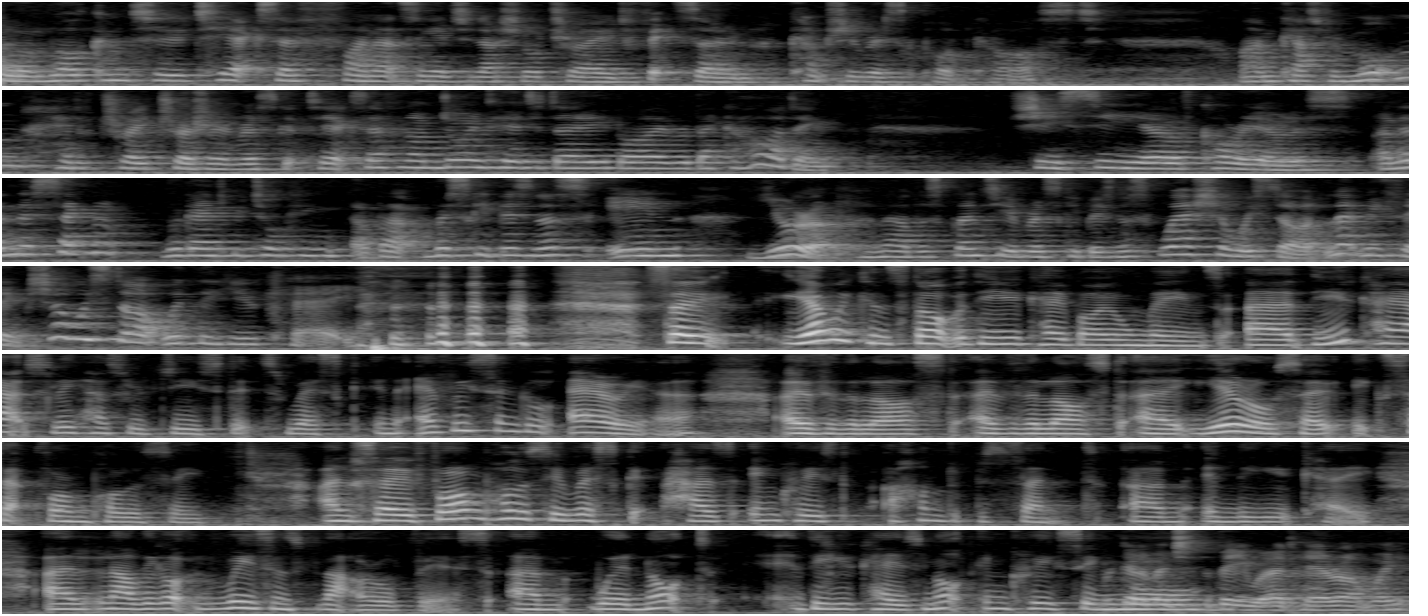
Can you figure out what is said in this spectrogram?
Hello and welcome to TXF Financing International Trade Fit Zone Country Risk Podcast. I'm Catherine Morton, Head of Trade, Treasury and Risk at TXF, and I'm joined here today by Rebecca Harding. She's CEO of Coriolis, and in this segment, we're going to be talking about risky business in Europe. Now, there's plenty of risky business. Where shall we start? Let me think. Shall we start with the UK? so, yeah, we can start with the UK by all means. Uh, the UK actually has reduced its risk in every single area over the last over the last uh, year or so, except foreign policy. And so foreign policy risk has increased 100% um, in the UK. And now the reasons for that are obvious. Um, we're not, the UK is not increasing We're going to mention the B word here, aren't we?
